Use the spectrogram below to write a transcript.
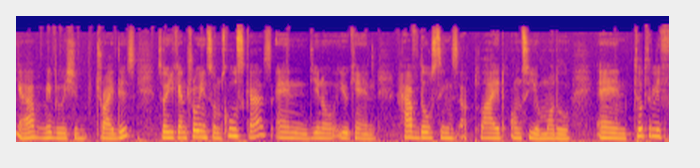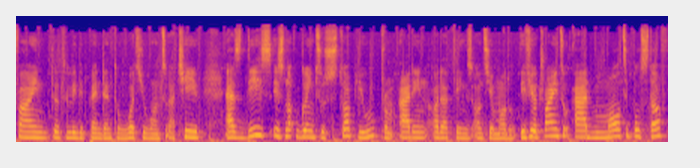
yeah maybe we should try this. So you can throw in some cool scars and you know you can have those things applied onto your model and totally fine totally dependent on what you want to achieve as this is not going to stop you from adding other things onto your model. If you're trying to add multiple stuff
